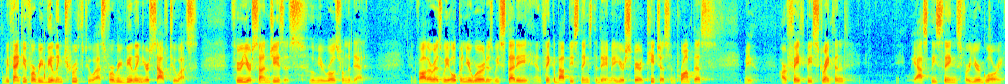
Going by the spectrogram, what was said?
And we thank you for revealing truth to us, for revealing yourself to us through your Son, Jesus, whom you rose from the dead. And Father, as we open your word, as we study and think about these things today, may your Spirit teach us and prompt us. May our faith be strengthened. We ask these things for your glory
